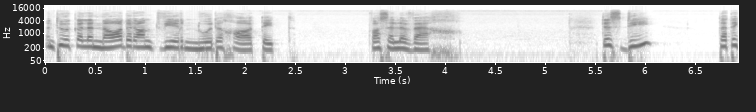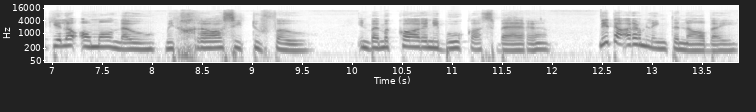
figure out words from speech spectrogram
En toe ek hulle naderhand weer nodig gehad het, was hulle weg. Dis die dat ek julle almal nou met grasie toevou en bymekaar in die boekas bære, net 'n armlengte naby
